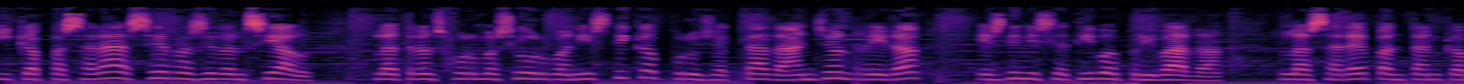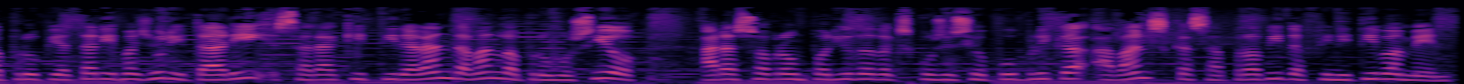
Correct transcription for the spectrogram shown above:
i que passarà a ser residencial. La transformació urbanística projectada anys enrere és d'iniciativa privada. La Sareb, en tant que propietari majoritari, serà qui tirarà endavant la promoció. Ara s'obre un període d'exposició pública abans que s'aprovi definitivament.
